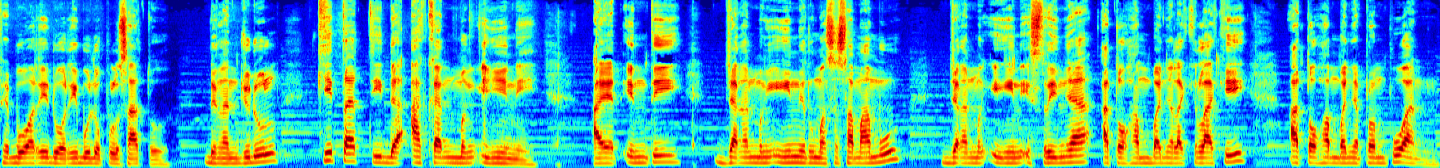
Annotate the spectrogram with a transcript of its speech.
Februari 2021 dengan judul Kita tidak akan mengingini. Ayat inti, jangan mengingini rumah sesamamu, jangan mengingini istrinya atau hambanya laki-laki atau hambanya perempuan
